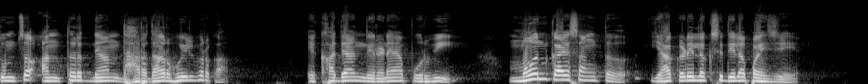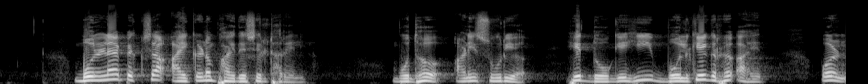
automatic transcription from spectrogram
तुमचं अंतर्ज्ञान धारधार होईल बरं का? एखाद्या निर्णयापूर्वी मन काय सांगतं याकडे लक्ष दिलं पाहिजे. बोलण्यापेक्षा ऐकणं फायदेशीर ठरेल. बुध आणि सूर्य हे दोघेही बोलके ग्रह आहेत पण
